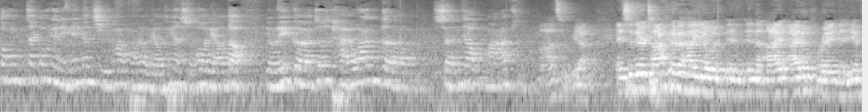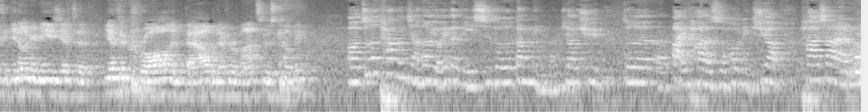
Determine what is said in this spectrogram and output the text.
公在公园里面跟其他朋友聊天的时候，聊到有一个就是台湾的 神叫马祖， Matsu, yeah. And so they're talking about how you know in, in the I- idol parade that you have to get on your knees, you have to you have to crawl and bow whenever Matsu is coming. 呃，就是他们讲到有一个仪式，就是当你们要去就是呃拜他的时候，你需要趴下来，然后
